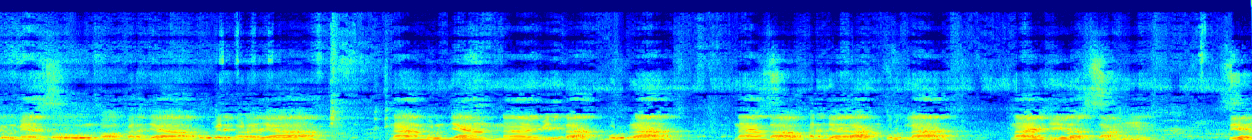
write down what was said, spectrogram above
คุณแม่โสมทองปัญญา ผู้เป็นภรรยา นางบุญยังนายวิระบุตรราชนางสาวพัญญารักษ์บุตรราชนายธีรสัง เสียง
